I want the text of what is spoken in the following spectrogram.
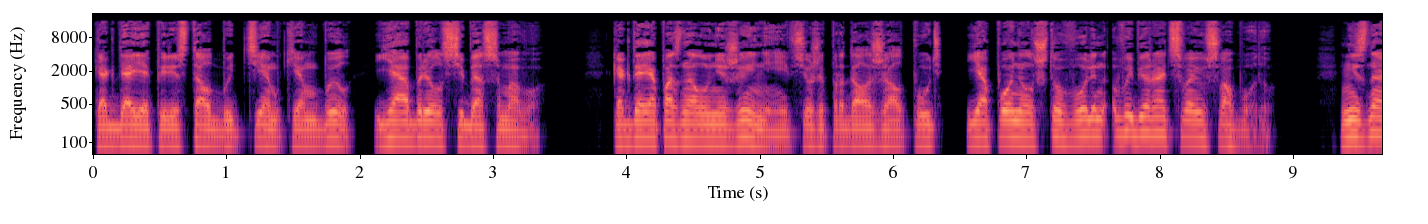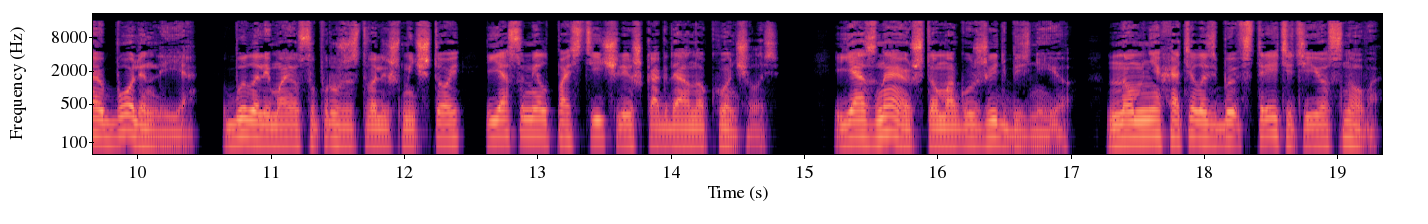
Когда я перестал быть тем, кем был, я обрел себя самого. Когда я познал унижение и все же продолжал путь, я понял, что волен выбирать свою свободу. Не знаю, болен ли я, было ли мое супружество лишь мечтой, я сумел постичь лишь когда оно кончилось. Я знаю, что могу жить без нее, но мне хотелось бы встретить ее снова,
